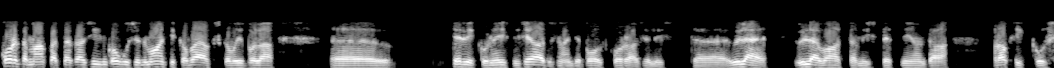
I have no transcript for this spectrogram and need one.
kordama hakata, aga siin kogu see temaatika vajaks ka võib-olla äh, tervikuna Eesti seadusandja poolt korra sellist äh, üle, ülevaatamist, et nii-öelda praktikus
